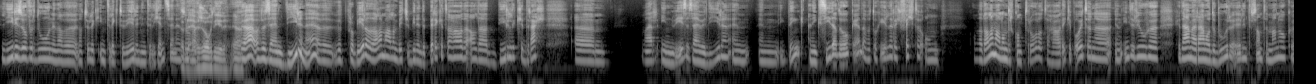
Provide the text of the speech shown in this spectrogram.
lyrisch over doen en dat we natuurlijk intellectueel en intelligent zijn en we zo. We blijven zoogdieren. Ja. ja, we zijn dieren. Hè. We, we, proberen dat allemaal een beetje binnen de perken te houden, al dat dierlijk gedrag. Um, maar in wezen zijn we dieren en, en ik denk, en ik zie dat ook, hè, dat we toch heel erg vechten om, om dat allemaal onder controle te houden. Ik heb ooit een, uh, een interview gedaan met Ramo de Boer, een heel interessante man ook, uh,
